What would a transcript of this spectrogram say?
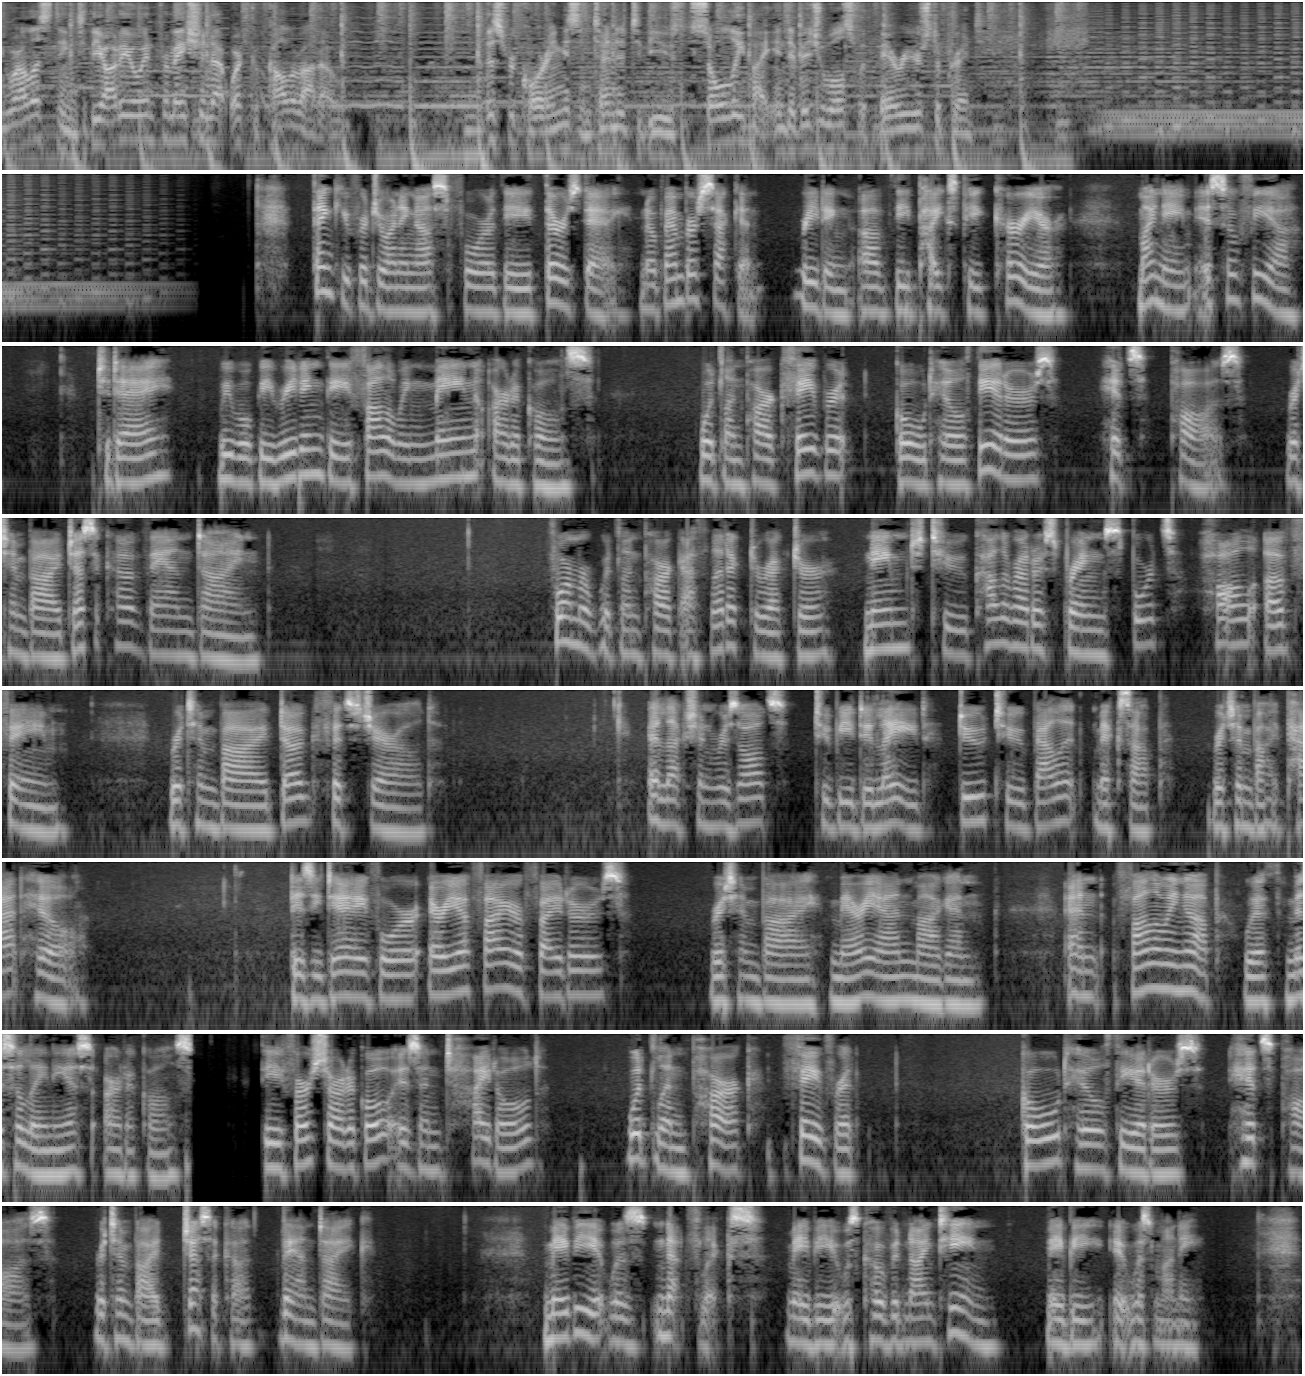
You are listening to the Audio Information Network of Colorado. This recording is intended to be used solely by individuals with barriers to print. Thank you for joining us for the Thursday, November 2nd reading of the Pikes Peak Courier. My name is Sophia. Today, we will be reading the following main articles Woodland Park favorite, Gold Hill Theaters, hits pause, written by Jessica Van Dyne. Former Woodland Park athletic director named to Colorado Springs Sports Hall of Fame, written by Doug Fitzgerald. Election results to be delayed due to ballot mix up, written by Pat Hill. Busy day for area firefighters, written by Marianne Magen, and following up with miscellaneous articles. The first article is entitled Woodland Park Favorite Gold Hill Theaters Hits Pause, written by Jessica Van Dyke. Maybe it was Netflix. Maybe it was COVID 19. Maybe it was money.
